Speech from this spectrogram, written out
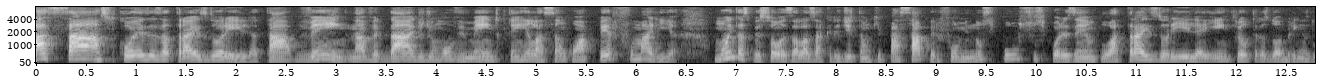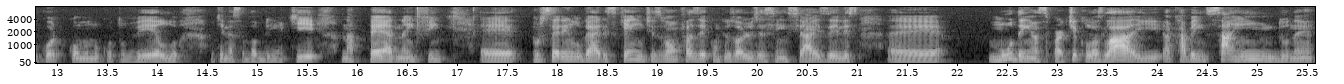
Passar as coisas atrás da orelha, tá? Vem, na verdade, de um movimento que tem relação com a perfumaria. Muitas pessoas, elas acreditam que passar perfume nos pulsos, por exemplo, atrás da orelha e entre outras dobrinhas do corpo, como no cotovelo, aqui nessa dobrinha aqui, na perna, enfim, é, por serem lugares quentes, vão fazer com que os óleos essenciais, eles... É, mudem as partículas lá e acabem saindo, né?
